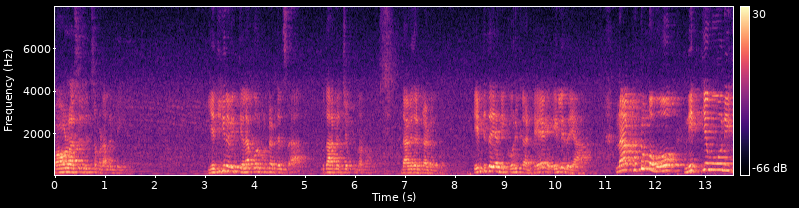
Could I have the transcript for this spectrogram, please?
మా వాళ్ళు ఆశీర్వదించబడాలండి. ఎదిగిన వ్యక్తి ఎలా కోరుకుంటాడు తెలుసా? ఉదాహరణకు చెప్తున్నాను. దావిదంటాడు ఏంటిదయ్యా నీ కోరిక? అంటే ఏం లేదయ్యా. నా కుటుంబము నిత్యము నీ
